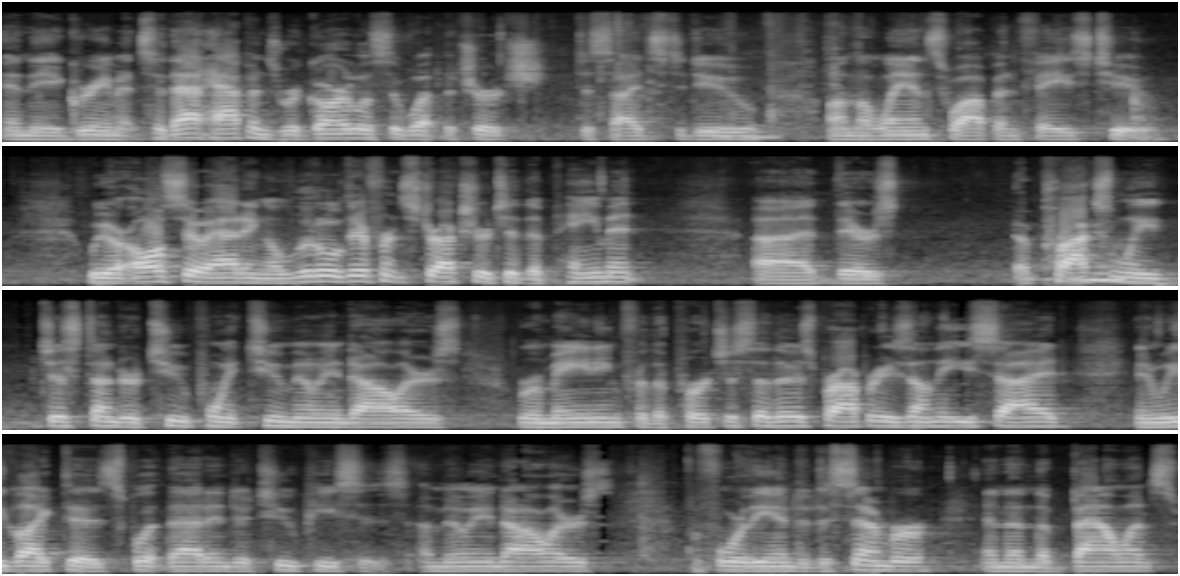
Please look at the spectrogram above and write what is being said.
in the agreement. So that happens regardless of what the church decides to do on the land swap in phase two. We are also adding a little different structure to the payment. Uh, There's approximately just under $2.2 million remaining for the purchase of those properties on the east side. And we'd like to split that into two pieces, a million dollars before the end of December, and then the balance,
